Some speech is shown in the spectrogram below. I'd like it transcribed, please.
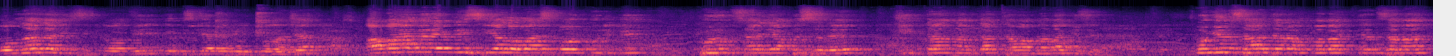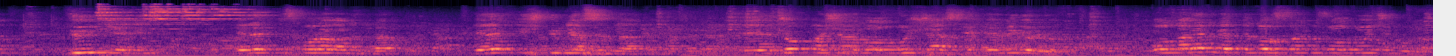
Onlar da bizimle, bizlerle birlikte olacak. Ama en önemlisi Yalova Spor Kulübü kurumsal yapısını ciddi anlamda tamamlamak üzere. Bugün sağ tarafıma baktığım zaman Türkiye'nin gerek spor alanında, gerek iş dünyasında e, çok başarılı olmuş şahsiyetlerini görüyorum. Onlar elbette dostlarımız olduğu için burada.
